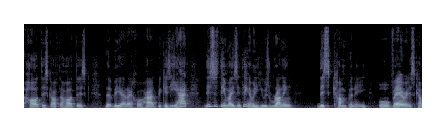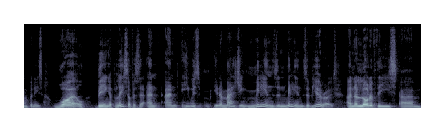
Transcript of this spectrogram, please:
hard disk after hard disk that Villarejo had because he had. This is the amazing thing. I mean, he was running this company or various companies while being a police officer and and he was you know managing millions and millions of euros and a lot of these um,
